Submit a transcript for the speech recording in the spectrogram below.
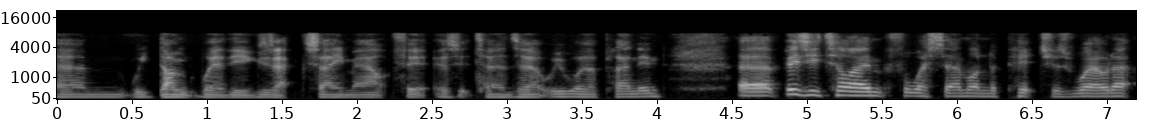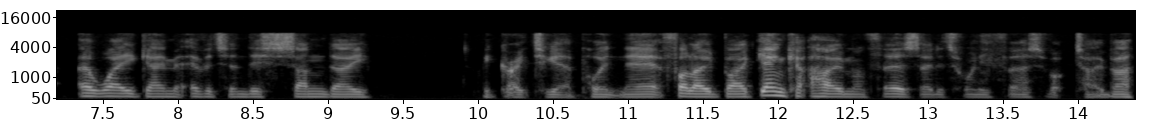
um, we don't wear the exact same outfit as it turns out we were planning. Uh, busy time for West Ham on the pitch as well. That away game at Everton this Sunday. Be great to get a point there. Followed by Genk at home on Thursday, the 21st of October,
